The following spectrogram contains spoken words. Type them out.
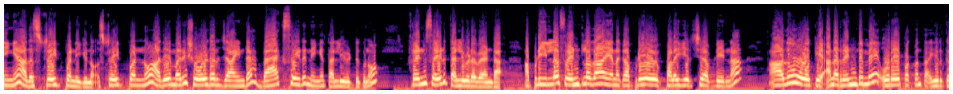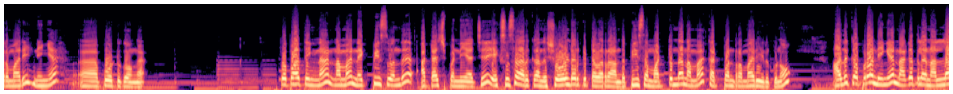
நீங்கள் அதை ஸ்ட்ரைட் பண்ணிக்கணும். ஸ்ட்ரைட் பண்ணும். அதே மாதிரி ஷோல்டர் ஜாயிண்ட்டை பேக் சைடு நீங்கள் தள்ளி விட்டுக்கணும். ஃப்ரண்ட் சைடு தள்ளி விட வேண்டாம். அப்படி இல்லை ஃப்ரண்ட்டில் தான் எனக்கு அப்படியே பழகிருச்சு அப்படின்னா அதுவும் ஓகே ஆனால் ரெண்டுமே ஒரே பக்கம் த- இருக்கிற மாதிரி நீங்கள் போட்டுக்கோங்க. இப்போ பார்த்தீங்கன்னா நம்ம நெக் பீஸ் வந்து அட்டாச் பண்ணியாச்சு. எக்ஸஸாக இருக்க அந்த ஷோல்டர் கிட்ட வர்ற அந்த பீஸை மட்டும்தான் நம்ம கட் பண்ணுற மாதிரி இருக்கணும். அதுக்கப்புறம் நீங்கள் நகத்தில் நல்லா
